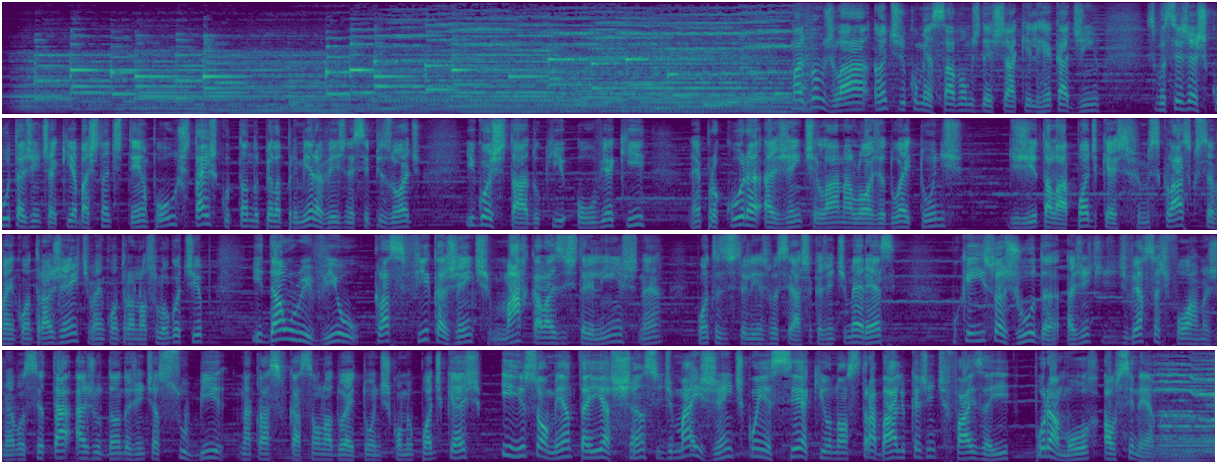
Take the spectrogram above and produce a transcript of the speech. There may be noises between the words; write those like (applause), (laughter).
Mas vamos lá, antes de começar, vamos deixar aquele recadinho. Se você já escuta a gente aqui há bastante tempo ou está escutando pela primeira vez nesse episódio e gostar do que ouve aqui, né, procura a gente lá na loja do iTunes digita lá podcast filmes clássicos, você vai encontrar a gente, vai encontrar nosso logotipo e dá um review, classifica a gente, marca lá as estrelinhas, né? Quantas estrelinhas você acha que a gente merece, porque isso ajuda a gente de diversas formas, né? Você está ajudando a gente a subir na classificação lá do iTunes como podcast e isso aumenta aí a chance de mais gente conhecer aqui o nosso trabalho que a gente faz aí por amor ao cinema.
